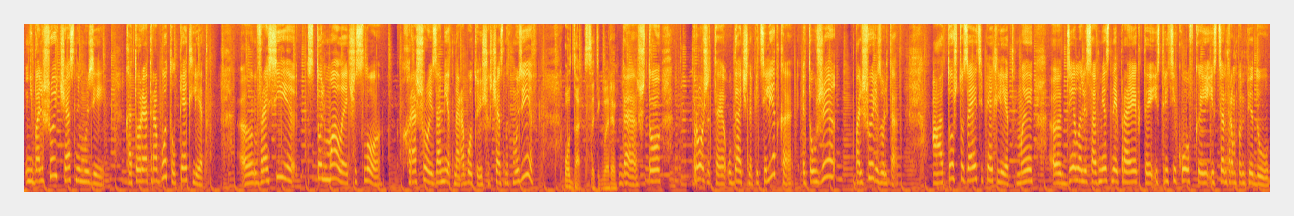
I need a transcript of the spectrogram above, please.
Небольшой частный музей, который отработал пять лет. Э, В России столь малое число хорошо и заметно работающих частных музеев, О, да, кстати говоря. да, что прожитая удачно пятилетка – это уже большой результат. А то, что за эти пять лет мы э, делали совместные проекты и с Третьяковкой, и с Центром Помпиду,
